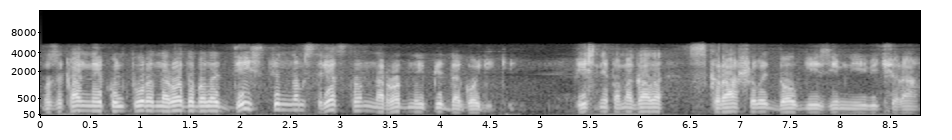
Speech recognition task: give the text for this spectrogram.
музыкальная культура народа была действенным средством народной педагогики. Песня помогала скрашивать долгие зимние вечера.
